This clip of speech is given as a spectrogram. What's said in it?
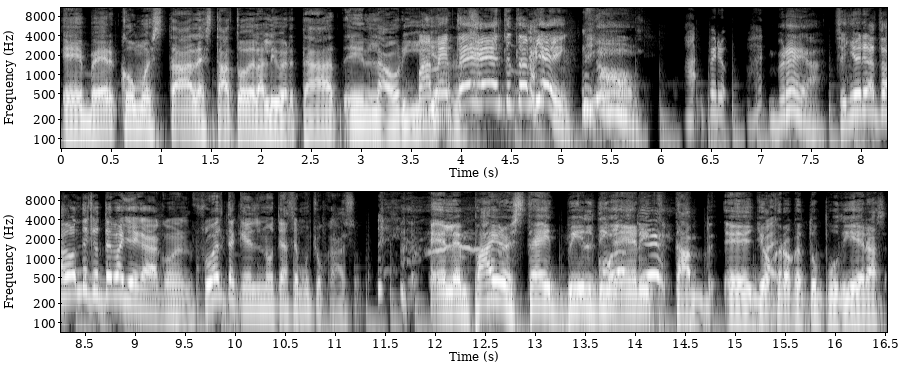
eh, ver cómo está la estatua de la libertad en la orilla. Para meter La- gente también. No. Ah, pero, ay, Brea. Señores, ¿hasta dónde que usted va a llegar? Con suerte que él no te hace mucho caso. El Empire State Building, Eric, tam- eh, yo creo que tú pudieras.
